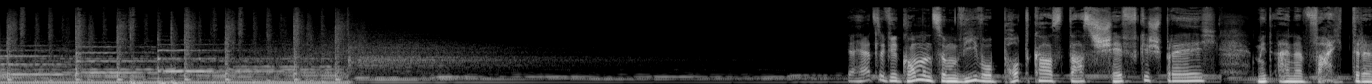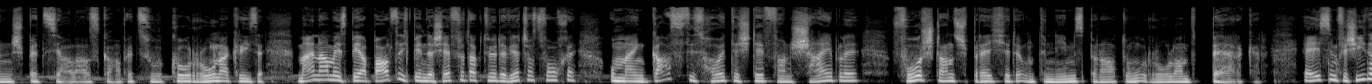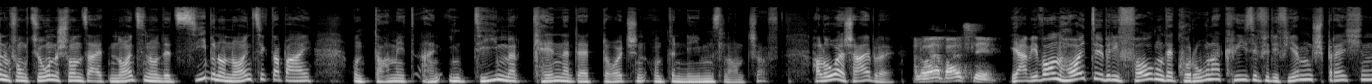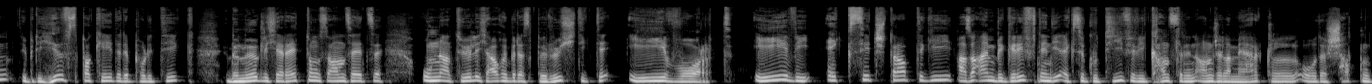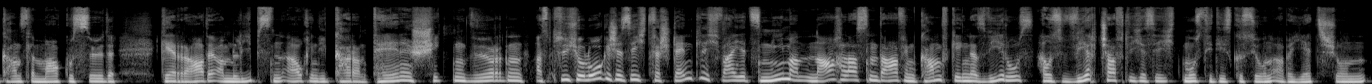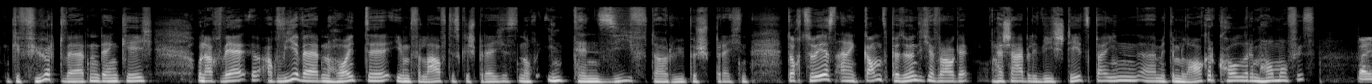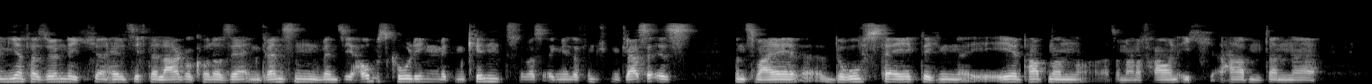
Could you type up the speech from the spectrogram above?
Herzlich willkommen zum Vivo Podcast Das Chefgespräch mit einer weiteren Spezialausgabe zur Corona-Krise. Mein Name ist Beat Balzl, ich bin der Chefredakteur der Wirtschaftswoche und mein Gast ist heute Stefan Scheible, Vorstandssprecher der Unternehmensberatung Roland Berger. Er ist in verschiedenen Funktionen schon seit 1997 dabei und damit ein intimer Kenner der deutschen Unternehmenslandschaft. Hallo, Herr Scheible. Hallo, Herr Balzli. Ja, wir wollen heute über die Folgen der Corona-Krise für die Firmen sprechen, über die Hilfspakete der Politik, über mögliche Rettungsansätze und natürlich auch über das berüchtigte E-Wort E wie Exit-Strategie, also ein Begriff, den die Exekutive wie Kanzlerin Angela Merkel oder Schattenkanzler Markus Söder gerade am liebsten auch in die Quarantäne schicken würden. Aus psychologischer Sicht verständlich, weil jetzt niemand nachlassen darf im Kampf gegen das Virus. Aus wirtschaftlicher Sicht muss die Diskussion aber jetzt schon geführt werden, denke ich. Und auch, wer, auch wir werden heute im Verlauf des Gesprächs noch intensiv darüber sprechen. Doch zuerst eine ganz persönliche Frage. Herr Scheibli, wie steht es bei Ihnen äh, mit dem Lagerkoller im Homeoffice? Bei mir persönlich äh, hält sich der Lagerkoller sehr in Grenzen. Wenn Sie Homeschooling mit einem Kind, was irgendwie in der fünften Klasse ist, und zwei äh, berufstätigen Ehepartnern, also meiner Frau und ich, haben, dann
